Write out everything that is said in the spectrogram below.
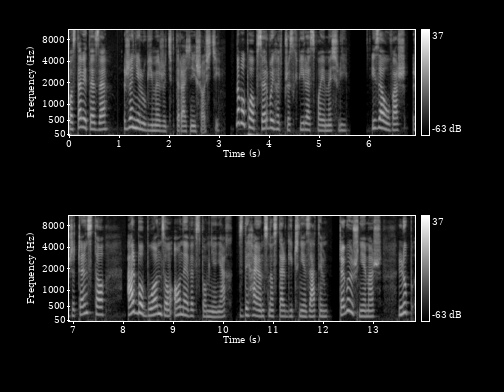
Postawię tezę, że nie lubimy żyć w teraźniejszości. No bo poobserwuj choć przez chwilę swoje myśli i zauważ, że często albo błądzą one we wspomnieniach, wzdychając nostalgicznie za tym, czego już nie masz, lub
